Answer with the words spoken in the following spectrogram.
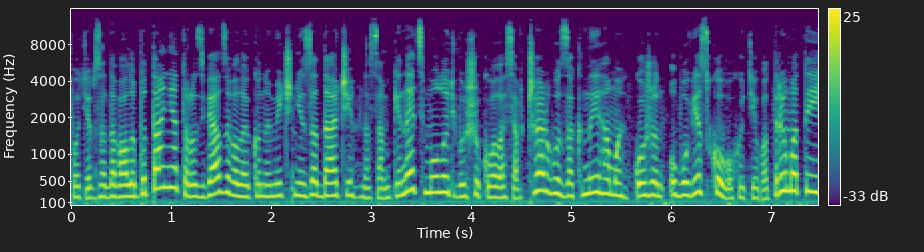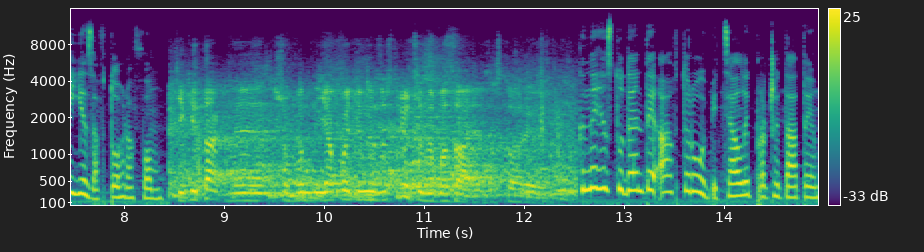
Потім задавали питання та розв'язували економічні задачі. На сам кінець молодь вишикувалася в чергу за книгами. Кожен обов'язково хотів отримати її з автографом. Тільки так, щоб я потім не зустрівся на базарі за 100 гривень. Книги студенти автору обіцяли прочитати.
